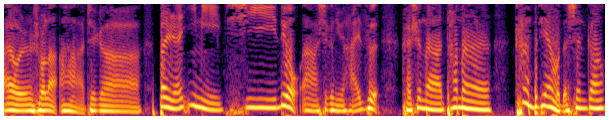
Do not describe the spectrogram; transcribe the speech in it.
还有人说了啊，这个本人一米七六啊，是个女孩子，可是呢，他们看不见我的身高，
